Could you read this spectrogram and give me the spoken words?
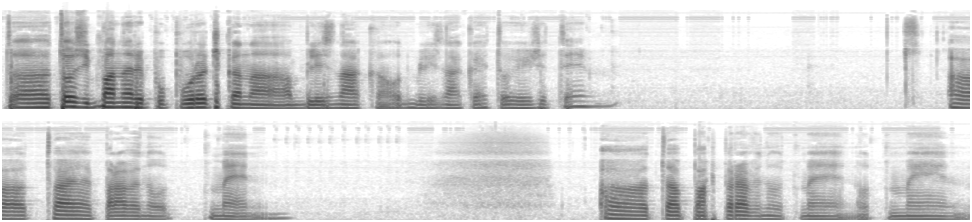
Та, този банер е по поръчка на близнака, от близнака, ето виждате. А, това е правено от мен. А, това пак правено от мен, от мен,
